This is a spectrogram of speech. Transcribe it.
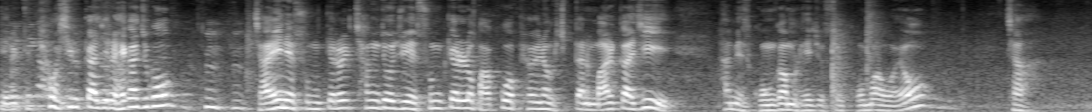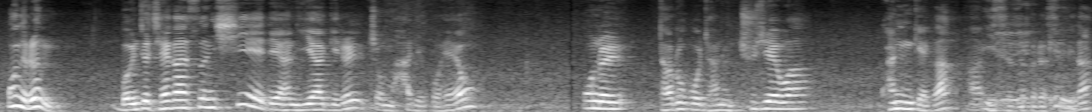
이렇게 표시까지를 해가지고 자연의 숨결을 창조주의 숨결로 바꾸어 표현하고 싶다는 말까지 하면서 공감을 해줬어요. 고마워요. 자, 오늘은 먼저 제가 쓴 시에 대한 이야기를 좀 하려고 해요. 오늘 다루고자 하는 주제와 관계가 아, 있어서 그렇습니다.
